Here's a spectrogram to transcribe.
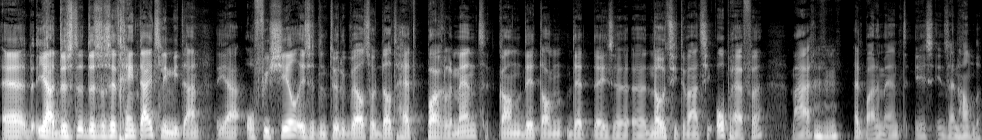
uh, ja, dus, dus er zit geen tijdslimiet aan. Ja, officieel is het natuurlijk wel zo dat het parlement kan dit dan, dit, deze uh, noodsituatie opheffen. Maar mm -hmm. het parlement is in zijn handen.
